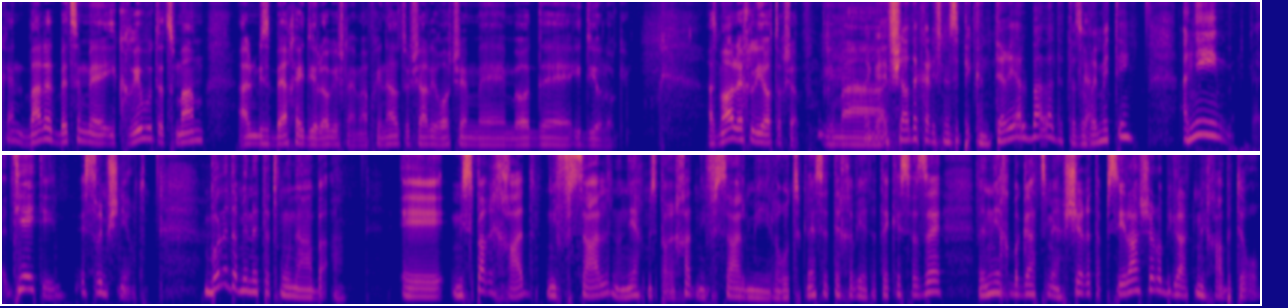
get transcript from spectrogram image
כן, בל"ד בעצם אה, הקריבו את עצמם על מזבח האידיאולוגיה שלהם. מהבחינה הזאת אפשר לראות שהם אה, מאוד אה, אידיאולוגיים. אז מה הולך להיות עכשיו עם ה... רגע, אפשר דקה לפני זה פיקנטריה על בל"ד? אתה זורם איתי? אני, תהיה איתי, 20 שניות. בוא נדמיין את התמונה הבאה. אה, מספר אחד נפסל, נניח מספר אחד נפסל מלרוץ הכנסת, תכף יהיה את הטקס הזה, ונניח בג"ץ מאשר את הפסילה שלו בגלל תמיכה בטרור.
